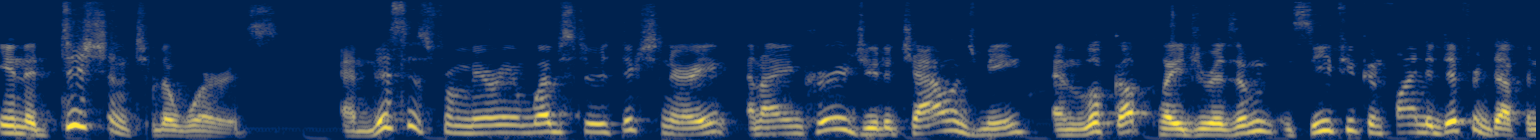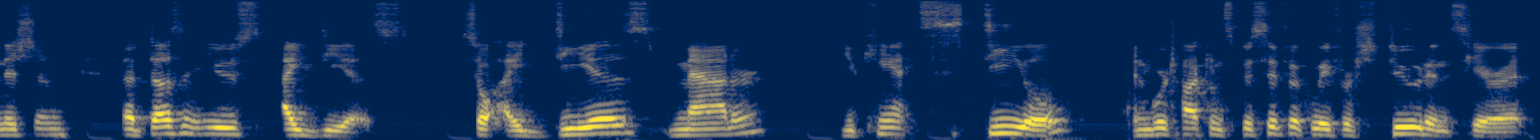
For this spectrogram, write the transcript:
in addition to the words, and this is from Merriam-Webster's dictionary. And I encourage you to challenge me and look up plagiarism and see if you can find a different definition that doesn't use ideas. So ideas matter. You can't steal. And we're talking specifically for students here at,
